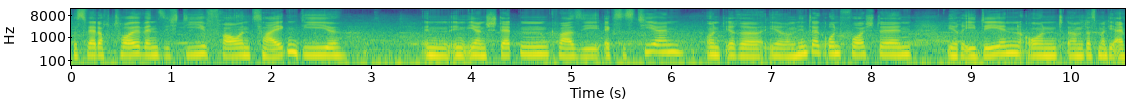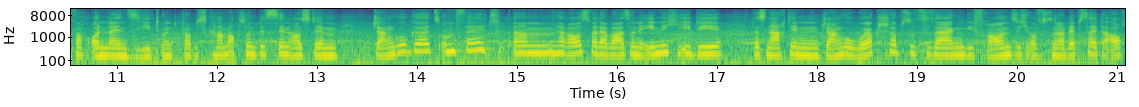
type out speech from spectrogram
das wäre doch toll, wenn sich die Frauen zeigen, die in, in ihren Städten quasi existieren und ihre, ihren Hintergrund vorstellen, ihre Ideen und ähm, dass man die einfach online sieht. Und ich glaube, es kam auch so ein bisschen aus dem Django Girls Umfeld ähm, heraus, weil da war so eine ähnliche Idee, dass nach den Django Workshops sozusagen die Frauen sich auf so einer Webseite auch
